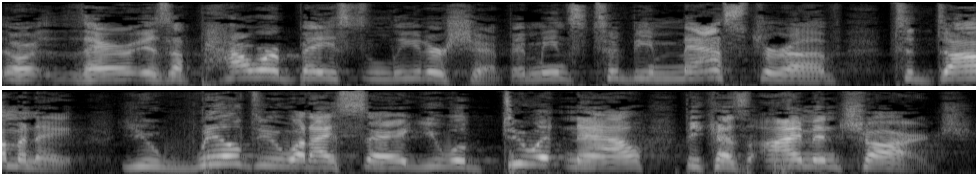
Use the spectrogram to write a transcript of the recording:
or there is a power-based leadership. It means to be master of, to dominate. You will do what I say. You will do it now because I'm in charge.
